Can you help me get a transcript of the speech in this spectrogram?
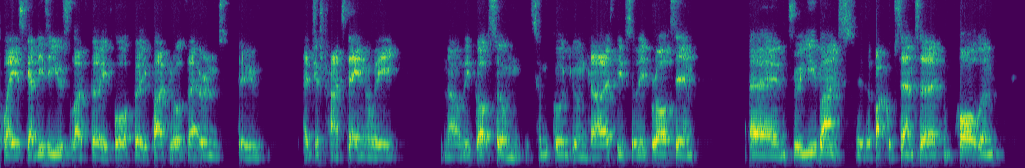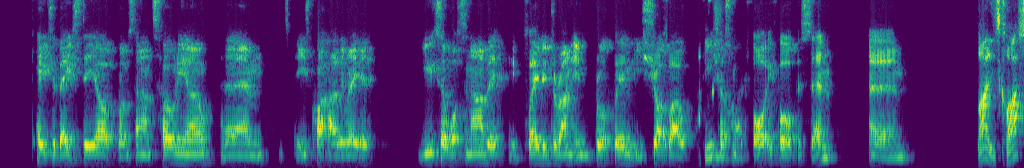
players get. These are usually like 34, 35 year old veterans who are just trying to stay in the league. No, they've got some some good young guys. They've, so they brought in um, Drew Eubanks as a backup centre from Portland, Keita Bates-Diop from San Antonio. Um, he's quite highly rated. Yuta Watanabe, he played with Durant in Brooklyn. He shot about, he shot something like 44%. Um, Lad, he's class.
